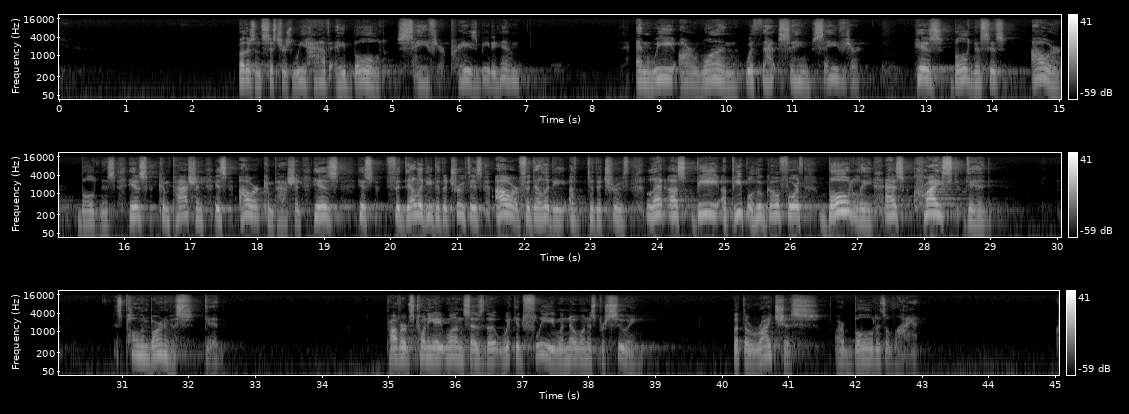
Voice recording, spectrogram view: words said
Brothers and sisters, we have a bold Savior. Praise be to him. And we are one with that same Savior. His boldness is our boldness. His compassion is our compassion. His, his fidelity to the truth is our fidelity of, to the truth. Let us be a people who go forth boldly as Christ did, as Paul and Barnabas did. Proverbs 28 1 says, The wicked flee when no one is pursuing, but the righteous are bold as a lion.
